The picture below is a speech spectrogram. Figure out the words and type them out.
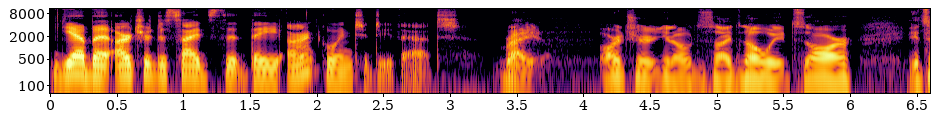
Yeah, but Archer decides that they aren't going to do that. Right. Archer, you know, decides no, it's our, it's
